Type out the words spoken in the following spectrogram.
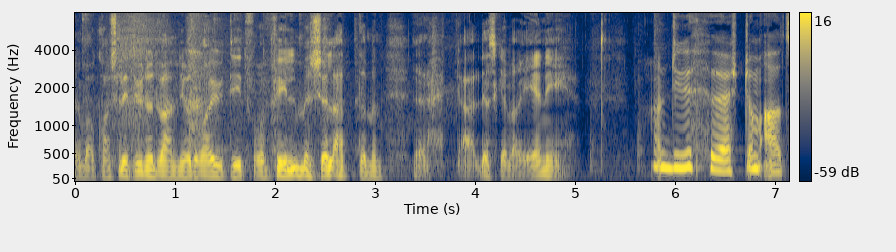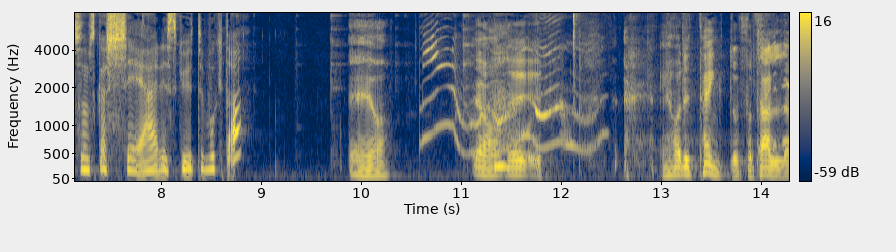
Det var kanskje litt unødvendig å dra ut dit for å filme skjelettet, men eh, ja, det skal jeg være enig i. Har du hørt om alt som skal skje her i Skutebukta? Ja. Ja, det, jeg hadde tenkt å fortelle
